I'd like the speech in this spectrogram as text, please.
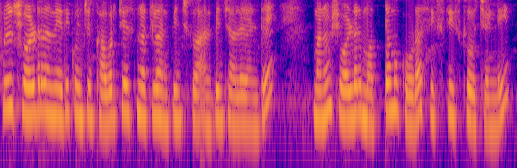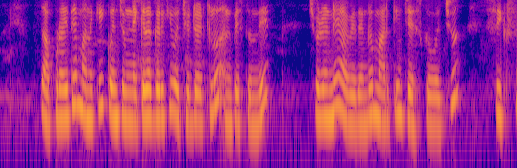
ఫుల్ షోల్డర్ అనేది కొంచెం కవర్ చేసినట్లు అనిపించుకో అనిపించాలి అంటే మనం షోల్డర్ మొత్తము కూడా సిక్స్ తీసుకోవచ్చండి. సో అప్పుడైతే మనకి కొంచెం నెక్ దగ్గరికి వచ్చేటట్లు అనిపిస్తుంది. చూడండి ఆ విధంగా మార్కింగ్ చేసుకోవచ్చు. సిక్స్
